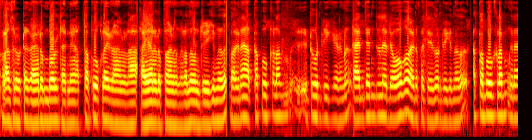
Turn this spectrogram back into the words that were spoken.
ക്ലാസ്സിലോട്ട് കയറുമ്പോൾ തന്നെ അത്തപ്പൂക്കളം ഇടാനുള്ള തയ്യാറെടുപ്പാണ് നടന്നുകൊണ്ടിരിക്കുന്നത്. അപ്പൊ അങ്ങനെ അത്തപ്പൂക്കളം ഇട്ടുകൊണ്ടിരിക്കുകയാണ്. ടാൻജന്റിലെ ലോകമാണ് ഇപ്പൊ ചെയ്തുകൊണ്ടിരിക്കുന്നത്. അത്തപ്പൂക്കളം ഇങ്ങനെ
